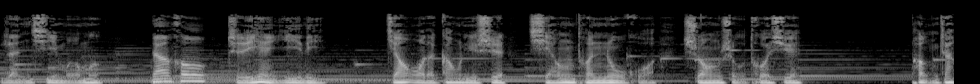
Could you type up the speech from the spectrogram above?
忍气磨墨，然后直咽毅力。骄傲的高力士强吞怒火，双手脱靴，捧着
